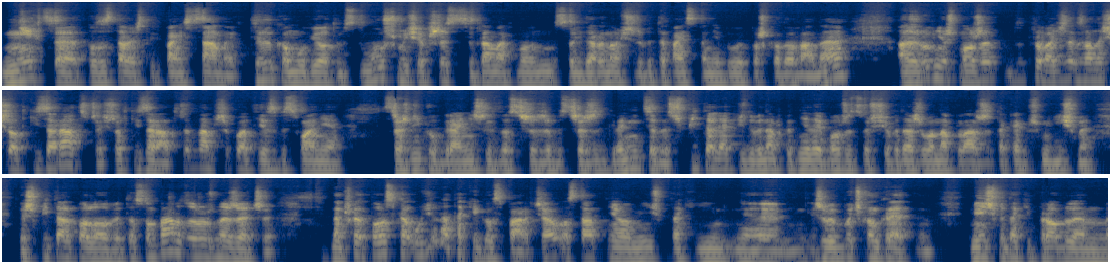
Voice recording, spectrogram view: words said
nie chce pozostawiać tych państw samych, tylko mówi o tym, stłuszmy się wszyscy w ramach Solidarności, żeby te państwa nie były poszkodowane, ale również może wprowadzić tak zwane środki zaradcze. Środki zaradcze na przykład jest wysłanie strażników granicznych, do, żeby strzeżyć granice, to jest szpital jakiś, gdyby na przykład, nie daj Boże, coś się wydarzyło na plaży, tak jak już mieliśmy, to jest szpital polowy, to są bardzo różne rzeczy. Na przykład Polska udziela takiego wsparcia. Ostatnio mieliśmy taki, e, żeby być konkretnym, mieliśmy taki problem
